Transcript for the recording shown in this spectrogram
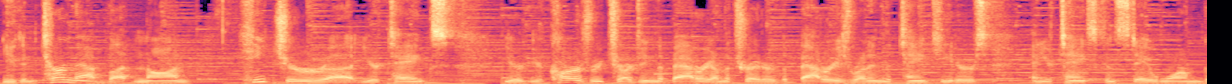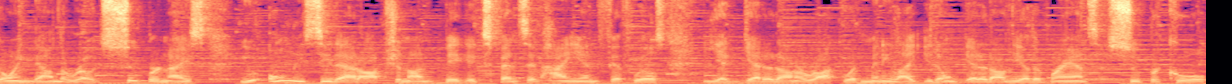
you can turn that button on, heat your, uh, your tanks, your, your car is recharging the battery on the trailer, the battery is running the tank heaters, and your tanks can stay warm going down the road. Super nice. You only see that option on big, expensive, high-end fifth wheels. You get it on a Rockwood Mini Lite. You don't get it on the other brands. Super cool.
